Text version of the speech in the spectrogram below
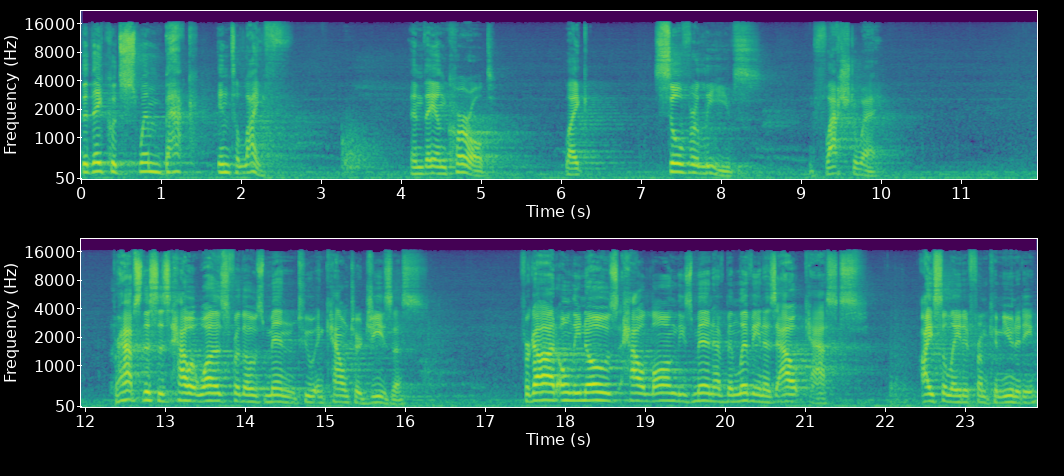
that they could swim back into life. And they uncurled like silver leaves and flashed away. Perhaps this is how it was for those men to encounter Jesus. For God only knows how long these men have been living as outcasts, isolated from community.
